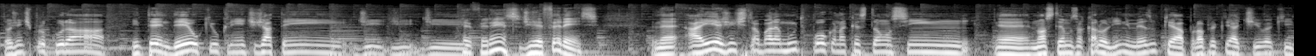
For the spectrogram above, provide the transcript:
Então a gente procura entender o que o cliente já tem de- de- de Referência? de referência. Né? Aí a gente trabalha muito pouco na questão assim. é, nós temos a Caroline mesmo, que é a própria criativa que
